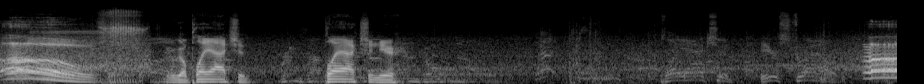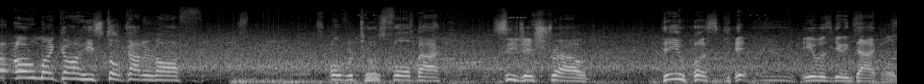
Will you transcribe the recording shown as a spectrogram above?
Oh. Here we go. Play action. Play action here. Uh, oh my God, he still got it off. Over to his fullback, CJ Stroud. He was get, he was getting tackled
